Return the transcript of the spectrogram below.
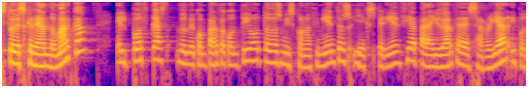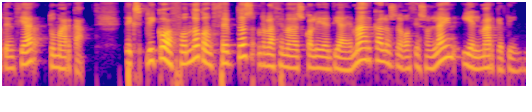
Esto es Creando Marca, el podcast donde comparto contigo todos mis conocimientos y experiencia para ayudarte a desarrollar y potenciar tu marca. Te explico a fondo conceptos relacionados con la identidad de marca, los negocios online y el marketing.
